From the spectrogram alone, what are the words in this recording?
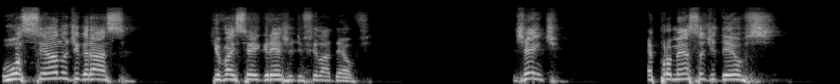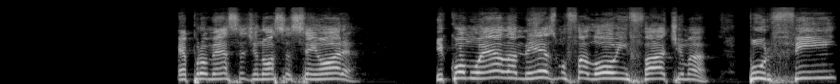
o oceano de graça que vai ser a igreja de Filadélfia. Gente, é promessa de Deus. É promessa de Nossa Senhora. E como ela mesmo falou em Fátima, por fim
